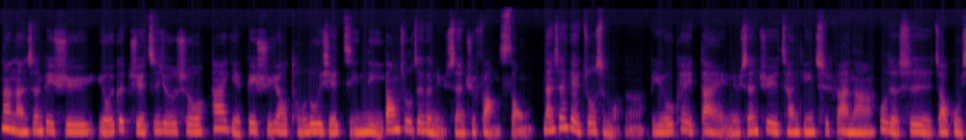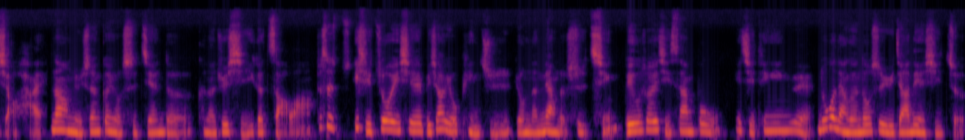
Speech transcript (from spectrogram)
那男生必须有一个觉知，就是说他也必须要投入一些精力，帮助这个女生去放松。男生可以做什么呢？比如可以带女生去餐厅吃饭啊，或者是照顾小孩，让女生更有时间的可能去洗一个澡啊，就是一起做一些比较有品。质有能量的事情，比如说一起散步，一起听音乐。如果两个人都是瑜伽练习者，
